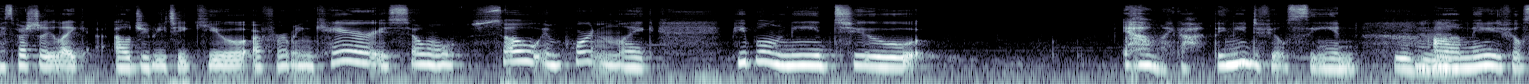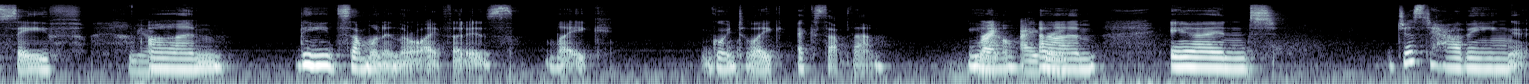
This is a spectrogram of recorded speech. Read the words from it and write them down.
especially like lgbtq affirming care is so so important like people need to oh my god they need to feel seen um, they need to feel safe um, they need someone in their life that is like going to like accept them Right, know? I agree. um, and just having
